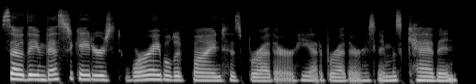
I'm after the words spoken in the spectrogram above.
so the investigators were able to find his brother. He had a brother. His name was Kevin.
